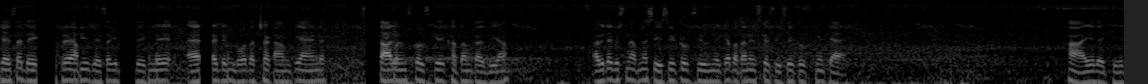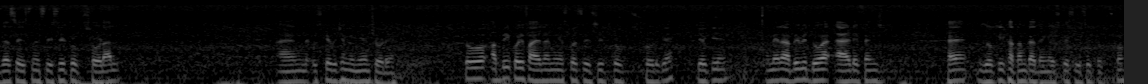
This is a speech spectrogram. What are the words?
जैसा देख रहे हैं आप जैसा कि अच्छा काम किया एंड बलून्स को उसके ख़त्म कर दिया। अभी तक उसने अपने सी सी ट्रूप्स यूज़ नहीं किया, पता नहीं इसके सी ट्रूप्स में क्या है। हाँ ये देखिए, इधर से इसने सी सी ट्रूप्स छोड़ा एंड उसके पीछे मिनियन छोड़े। तो अभी कोई फ़ायदा नहीं है सी सी ट्रूप्स छोड़ के, क्योंकि मेरा अभी भी दो एयर डिफेंस है जो कि ख़त्म कर देंगे उसके सी सी ट्रूप्स को।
